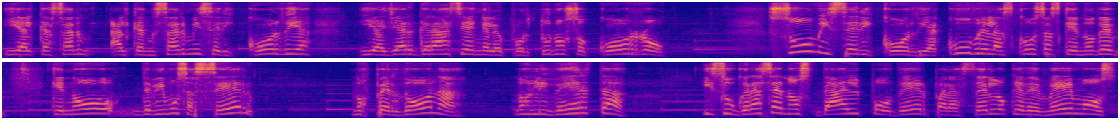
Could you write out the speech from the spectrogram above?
y alcanzar, misericordia y hallar gracia en el oportuno socorro. Su misericordia cubre las cosas que no, que no debimos hacer. Nos perdona, nos liberta y su gracia nos da el poder para hacer lo que debemos.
